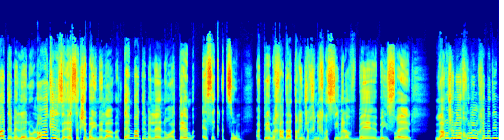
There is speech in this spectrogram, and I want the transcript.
באתם אלינו, לא רק איזה עסק שבאים אליו, אתם באתם אלינו, אתם עסק עצום, אתם אחד האתרים שהכי נכנסים אליו ב- בישראל. למה שלא יחול עליכם הדין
